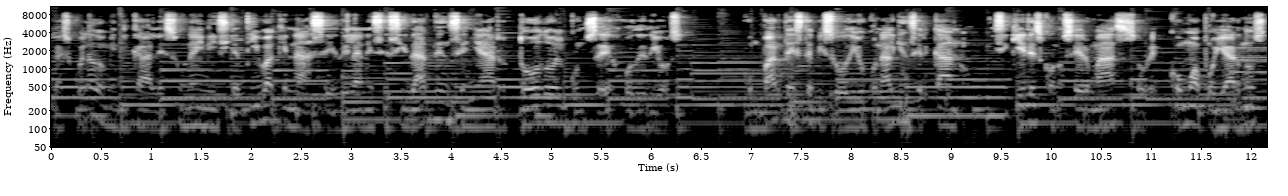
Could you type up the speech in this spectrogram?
La escuela dominical es una iniciativa que nace de la necesidad de enseñar todo el consejo de Dios. Comparte este episodio con alguien cercano y si quieres conocer más sobre cómo apoyarnos,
